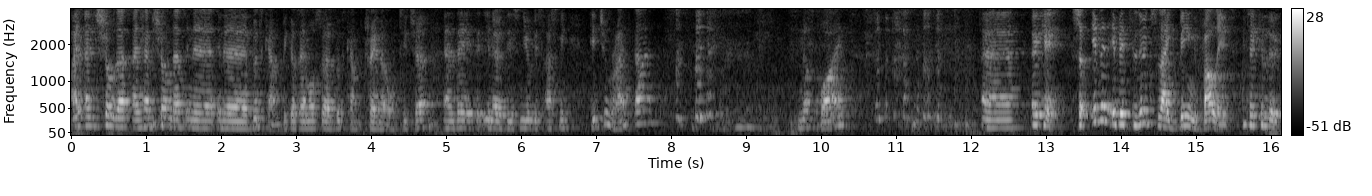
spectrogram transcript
I, I show that I have shown that in a in a bootcamp because I'm also a bootcamp trainer or teacher, and they, they you know these newbies ask me, "Did you write that?" Not quite. Uh, okay, so even if it looks like being valid, take a look.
